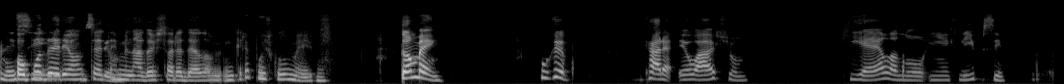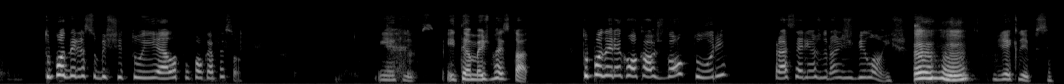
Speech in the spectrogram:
nesse Ou poderiam ter filme. terminado a história dela em Crepúsculo mesmo. Também. Porque, cara, eu acho que ela, no, em Eclipse, tu poderia substituir ela por qualquer pessoa. Em Eclipse. E ter o mesmo resultado. Tu poderia colocar os Volturi para serem os grandes vilões uhum. de Eclipse.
